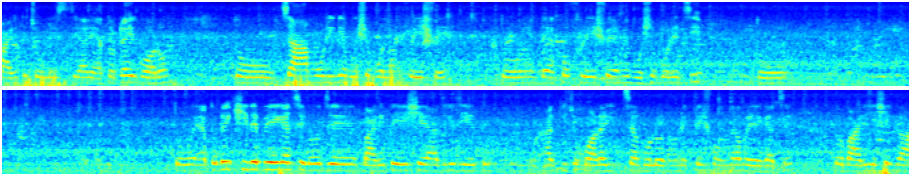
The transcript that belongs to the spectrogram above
বাড়িতে চলে এসেছি, আর এতটাই গরম। তো চা মুড়ি নিয়ে বসে বললাম ফ্রেশ হয়ে। তো দেখো ফ্রেশ হয়ে আমি বসে পড়েছি। তো তো এতটাই খিদে পেয়ে গেছিল যে বাড়িতে এসে আজকে যেহেতু আর কিছু করার ইচ্ছা হলো না, অনেকটাই সন্ধ্যা হয়ে গেছে। তো বাড়ি এসে গা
